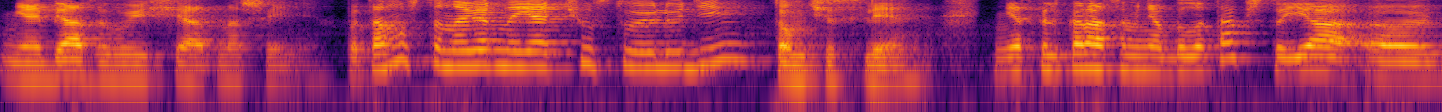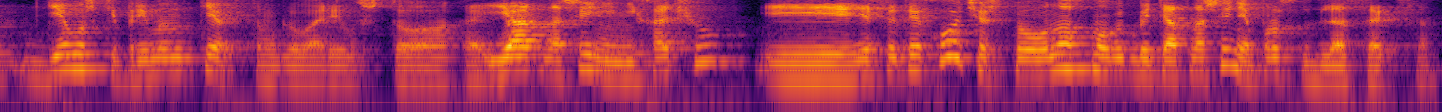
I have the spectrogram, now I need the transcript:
не обязывающие отношения. Потому что, наверное, я чувствую людей, в том числе. Несколько раз у меня было так, что я э, девушке прямым текстом говорил, что я отношений не хочу, и если ты хочешь, то у нас могут быть отношения просто для секса.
